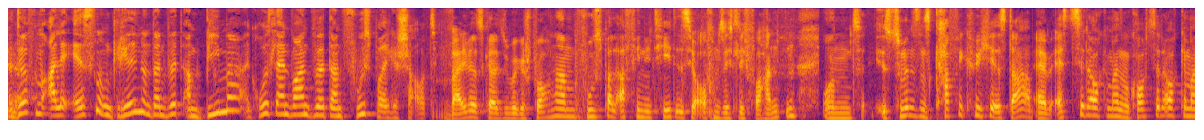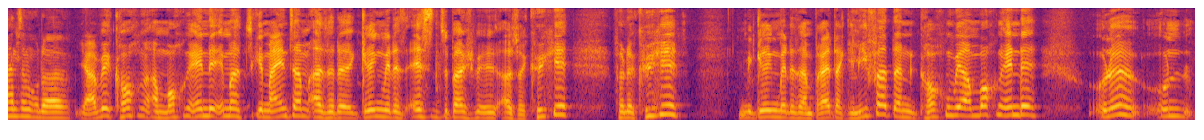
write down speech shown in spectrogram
Da dürfen alle essen und grillen und dann wird am Beamer, Großleinwand, wird dann Fußball geschaut. Weil wir jetzt gerade darüber gesprochen haben, Fußballaffinität ist ja offensichtlich vorhanden und ist zumindest Kaffeeküche ist da. Äh, esst ihr da auch gemeinsam, kocht ihr da auch gemeinsam oder? Ja, wir kochen am Wochenende immer gemeinsam. Also da kriegen wir das Essen zum Beispiel aus der Küche, von der Küche kriegen wir das am Freitag geliefert, dann kochen wir am Wochenende oder? und,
